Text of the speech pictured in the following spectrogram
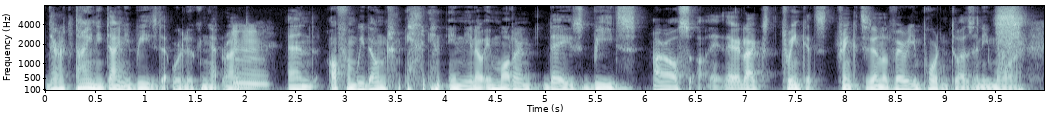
there are tiny, tiny beads that we're looking at, right? Mm. And often we don't, in, in, you know, in modern days, beads are also, they're like trinkets. Trinkets, they're not very important to us anymore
